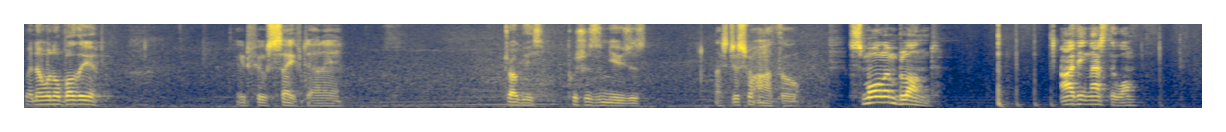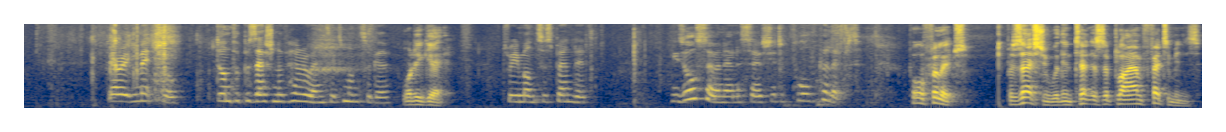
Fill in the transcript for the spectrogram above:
where no one will bother you. You'd feel safe down here. Druggies, pushers and users. That's just what I thought. Small and blonde. I think that's the one. Derek Mitchell, done for possession of heroin six months ago. What do you get? Three months suspended. He's also a known associate of Paul Phillips. Paul Phillips. Possession with intent to supply amphetamines.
